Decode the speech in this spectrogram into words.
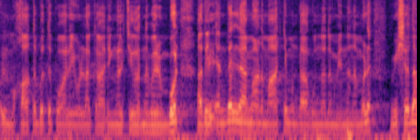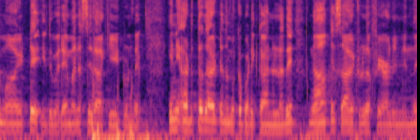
ഉൽ മുഖാത്തബത്ത് പോലെയുള്ള കാര്യങ്ങൾ ചേർന്ന് വരുമ്പോൾ അതിൽ എന്തെല്ലാമാണ് മാറ്റമുണ്ടാകുന്നതും എന്ന് നമ്മൾ വിശദമായിട്ട് ഇതുവരെ മനസ്സിലാക്കിയിട്ടുണ്ട്. ഇനി അടുത്തതായിട്ട് നമുക്ക് പഠിക്കാനുള്ളത് നാഖിസായിട്ടുള്ള ഫയലിൽ നിന്ന്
